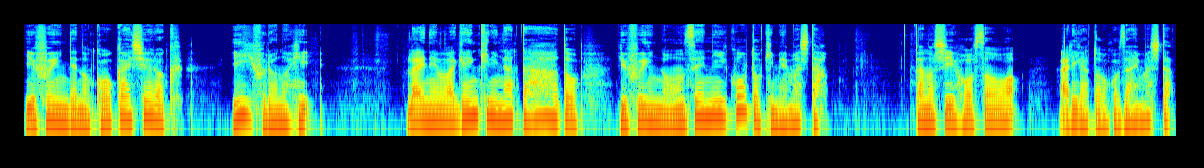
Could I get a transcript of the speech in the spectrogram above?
湯布院での公開収録いい風呂の日。来年は元気になった母と湯布院の温泉に行こうと決めました。楽しい放送をありがとうございました。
